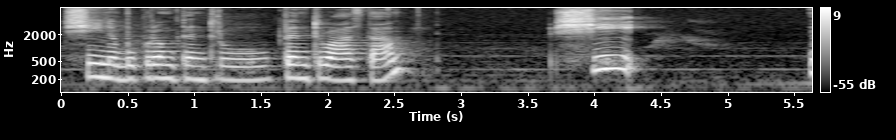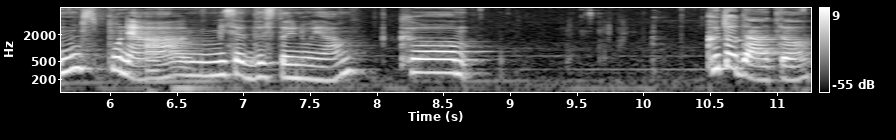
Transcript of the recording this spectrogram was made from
și ne bucurăm pentru, pentru asta. Și îmi spunea, mi se destăinuia, că câteodată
